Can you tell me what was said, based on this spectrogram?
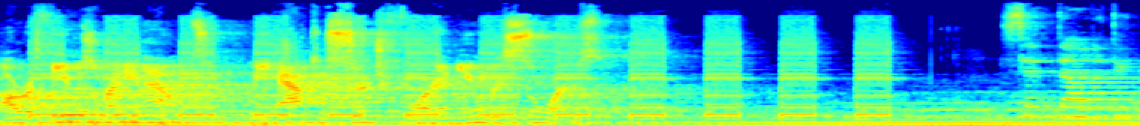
Our fuel is running out. We have to search for a new resource. Set down the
